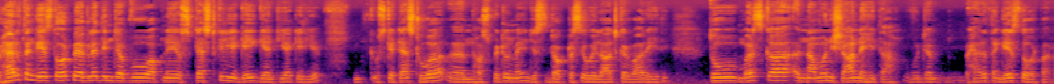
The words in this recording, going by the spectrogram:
और हैरत अंगेज़ तौर पे अगले दिन जब वो अपने उस टेस्ट के लिए गई, गेंटिया के लिए, उसके टेस्ट हुआ हॉस्पिटल में, जिस डॉक्टर से वो इलाज करवा रही थी तो मर्ज़ का नामो निशान नहीं था, वो जब हैरत अंगेज़ तौर पर।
